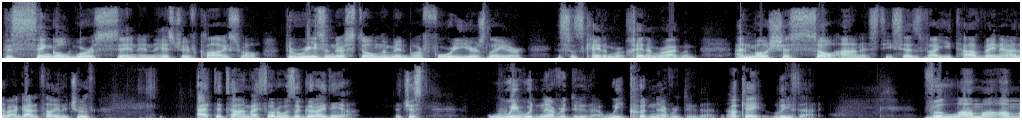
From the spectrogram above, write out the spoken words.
the single worst sin in the history of Klal Yisrael. The reason they're still in the midbar 40 years later, this was Chedem Raglim. And Moshe is so honest. He says, Vayitav I got to tell you the truth. At the time, I thought it was a good idea. It just, we would never do that. We could never do that. Okay, leave that. If Moshe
